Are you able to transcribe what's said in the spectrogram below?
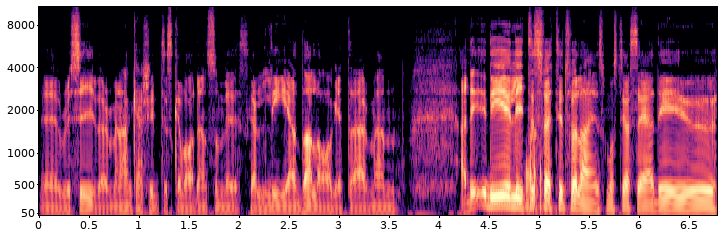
receiver. Men han kanske inte ska vara den som ska leda laget där. Men ja, det, det är lite svettigt för Lions måste jag säga. Det är ju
